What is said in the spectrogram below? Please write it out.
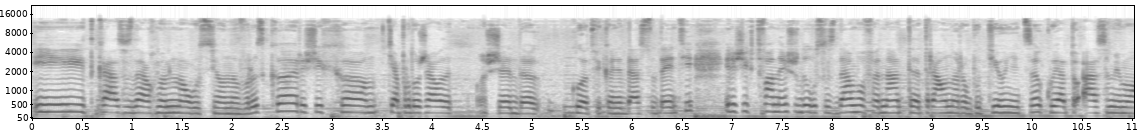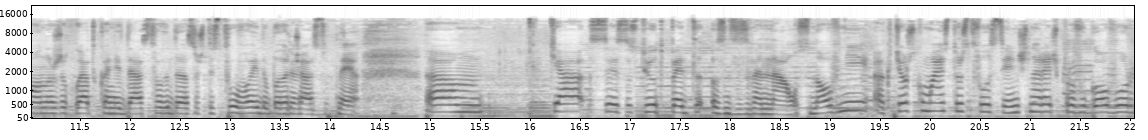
и така създавахме много силна връзка. Реших, а, тя продължава да, ще да кандидат студенти и реших това нещо да го създам в една театрална работилница, която аз съм имала нужда, когато кандидатствах да съществува и да бъда Да. част от нея. Ам, тя се състои от пет звена основни. Актьорско майсторство, сценична реч, правоговор,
